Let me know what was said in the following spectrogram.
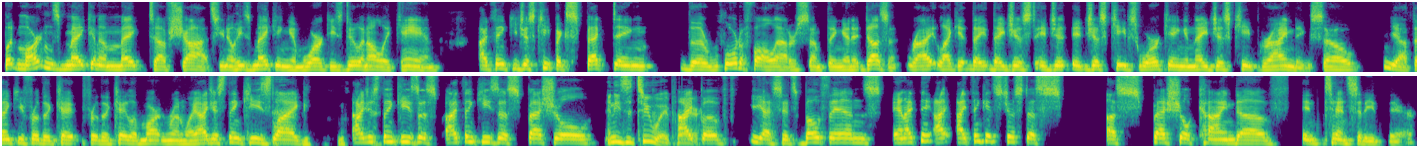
but Martin's making him make tough shots. You know, he's making him work, he's doing all he can. I think you just keep expecting the floor to fall out or something and it doesn't right like it they they just it just it just keeps working and they just keep grinding so yeah thank you for the for the Caleb Martin runway I just think he's like I just think he's a I think he's a special and he's a two-way player type of yes it's both ends and I think I, I think it's just a a special kind of intensity there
